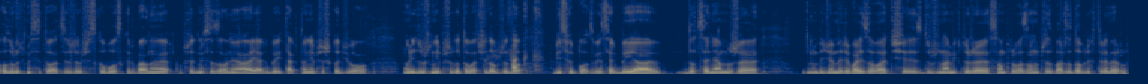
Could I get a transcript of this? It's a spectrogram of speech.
odwróćmy sytuację, że wszystko było skrywane w poprzednim sezonie, a jakby i tak to nie przeszkodziło mojej drużynie przygotować się dobrze Fakt. do Wisły Płock. Więc jakby ja doceniam, że będziemy rywalizować e, z drużynami, które są prowadzone przez bardzo dobrych trenerów,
